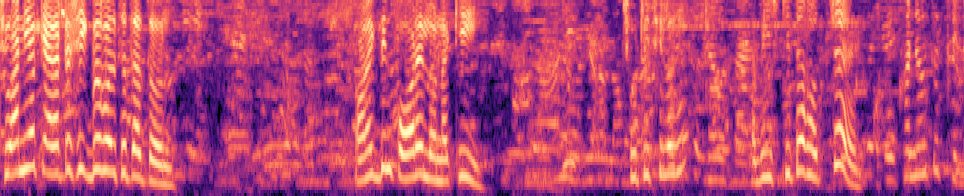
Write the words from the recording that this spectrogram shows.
সুয়ানিও ক্যারাটে শিখবে বলছে তাতন। অনেকদিন পর এলো নাকি? ছুটি ছিল যে। বৃষ্টিতে হচ্ছে? ওখানেও তো ছিল।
